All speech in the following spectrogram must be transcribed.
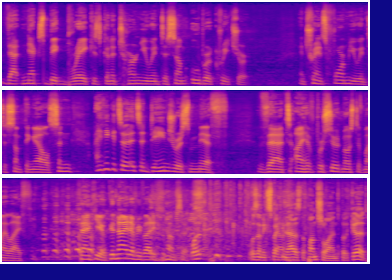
that next big break is going to turn you into some uber creature and transform you into something else. And I think it's a, it's a dangerous myth that I have pursued most of my life. Thank you. Good night, everybody. No, I'm sorry. What? Wasn't expecting that as the punchline, but good.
